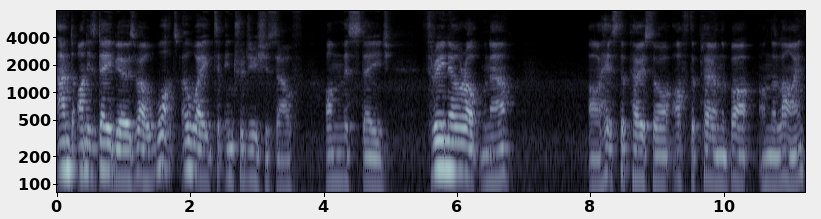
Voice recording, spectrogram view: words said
and on his debut as well. What a way to introduce yourself on this stage. 3 0 up now. Oh, hits the post or off the player on the bot on the line.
